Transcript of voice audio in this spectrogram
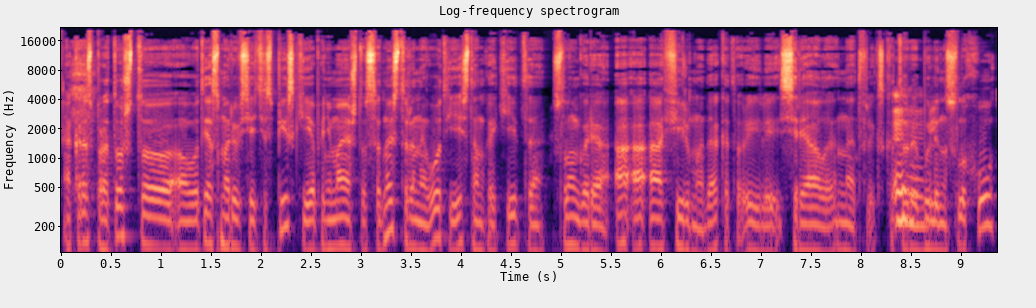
А как раз про то, что а, вот я смотрю все эти списки, я понимаю, что с одной стороны, вот есть там какие-то, условно говоря, ААА фильмы, да, которые или сериалы Netflix, которые mm-hmm. были на слуху,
